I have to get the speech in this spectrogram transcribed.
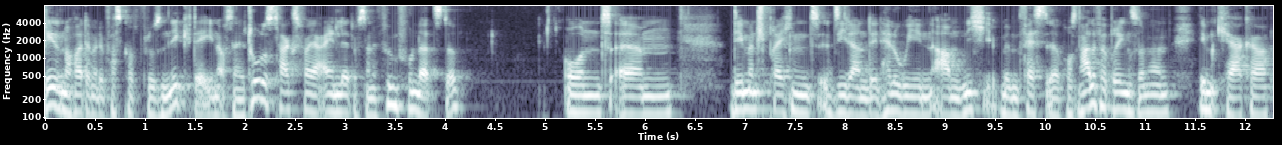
redet noch weiter mit dem fast kopflosen Nick, der ihn auf seine Todestagsfeier einlädt, auf seine 500. Und ähm, dementsprechend sie dann den Halloween-Abend nicht mit dem Fest in der großen Halle verbringen, sondern im Kerker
